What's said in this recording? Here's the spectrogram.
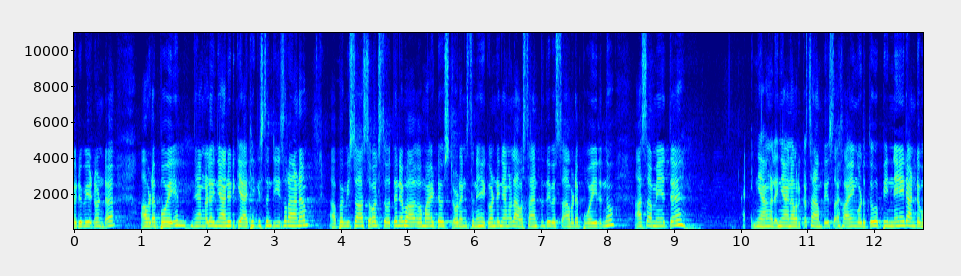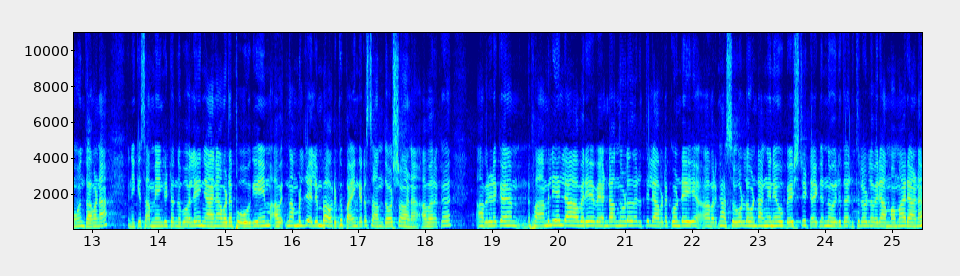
ഒരു വീടുണ്ട്. അവിടെ പോയി ഞങ്ങൾ ഞാനൊരു കാറ്റഗിസ്റ്റൻ ടീച്ചറാണ്. അപ്പോൾ വിശ്വാസോത്സവത്തിന്റെ ഭാഗമായിട്ട് സ്റ്റുഡൻസിനെ കൊണ്ട് ഞങ്ങൾ അവസാനത്തെ ദിവസം അവിടെ പോയിരുന്നു. ആ സമയത്ത് ഞങ്ങൾ ഞാൻ അവർക്ക് സാമ്പത്തിക സഹായം കൊടുത്തു. പിന്നെ രണ്ട് മൂന്ന് തവണ എനിക്ക് സമയം കിട്ടുന്ന പോലെ ഞാൻ അവിടെ പോവുകയും നമ്മൾ ചെല്ലുമ്പോൾ അവർക്ക് ഭയങ്കര സന്തോഷമാണ്. അവർക്ക് അവരുടെയൊക്കെ ഫാമിലി എല്ലാം അവരെ വേണ്ടാന്നുള്ള തരത്തിൽ അവിടെ കൊണ്ട് അവർക്ക് അസുഖമുള്ളതുകൊണ്ട് അങ്ങനെ ഉപേക്ഷിച്ചിട്ടേക്കുന്ന ഒരു തരത്തിലുള്ള ഒരു അമ്മമാരാണ്.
